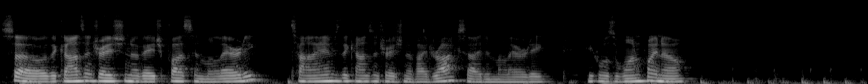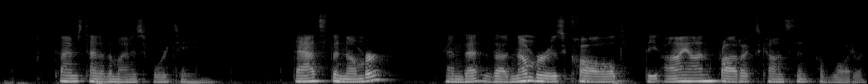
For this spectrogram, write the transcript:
So the concentration of H plus in molarity times the concentration of hydroxide in molarity equals 1.0 times 10 to the minus 14. That's the number, and that the number is called the ion product constant of water.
